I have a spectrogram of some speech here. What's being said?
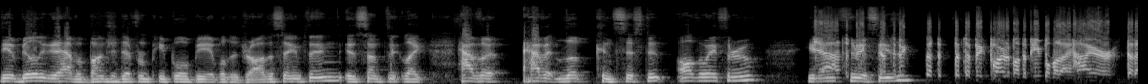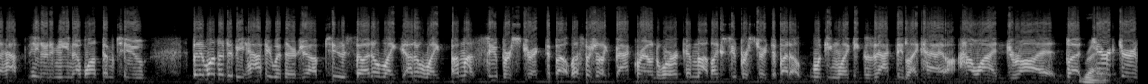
the ability to have a bunch of different people be able to draw the same thing is something like have a have it look consistent all the way through. You Yeah, that's a, through a big, a season. that's, a, that's a big part about the people that I hire. That I have, you know what I mean. I want them to, I want them to be happy with their job too. So I don't like, I don't like, I'm not super strict about, especially like background work. I'm not like super strict about it looking like exactly like how how I draw it. But Right. characters,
